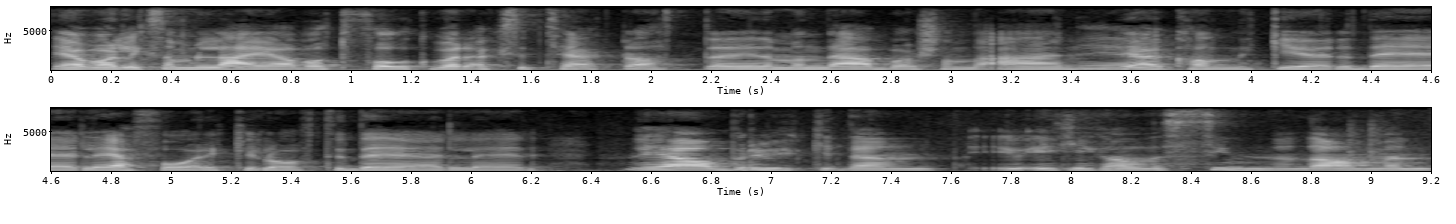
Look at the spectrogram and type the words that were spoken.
Jeg var liksom lei av at folk bare aksepterte at eh, men det er bare sånn det er. Ja. Jeg kan ikke gjøre det, eller jeg får ikke lov til det, eller Ja, å bruke den Ikke kall det sinne, da, men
